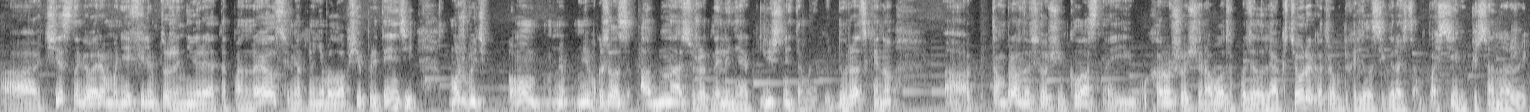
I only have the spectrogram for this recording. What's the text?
А, честно говоря, мне фильм тоже невероятно понравился. У меня к нему не было вообще претензий. Может быть, по-моему, мне, мне показалась одна сюжетная линия лишней, там, или какой-то дурацкой, но а, там, правда, все очень классно и хорошую очень работу проделали актеры, которым приходилось играть там по 7 персонажей.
